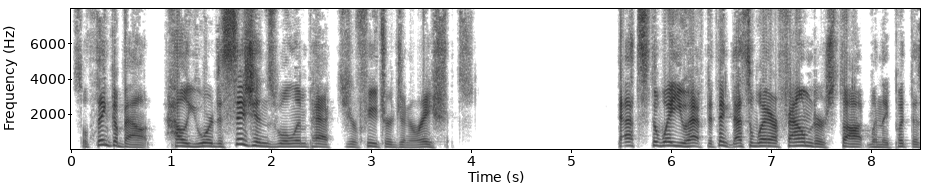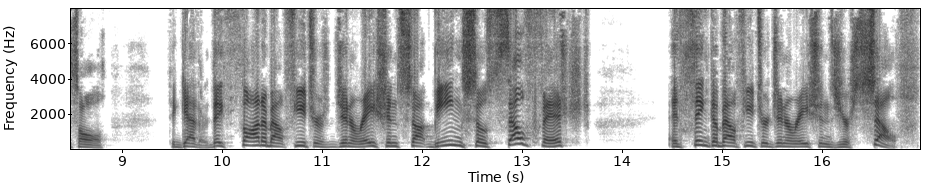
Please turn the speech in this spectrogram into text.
So think about how your decisions will impact your future generations. That's the way you have to think. That's the way our founders thought when they put this all together. They thought about future generations, stop being so selfish and think about future generations yourself.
